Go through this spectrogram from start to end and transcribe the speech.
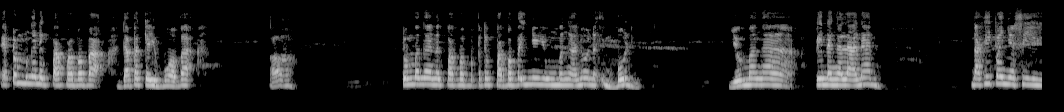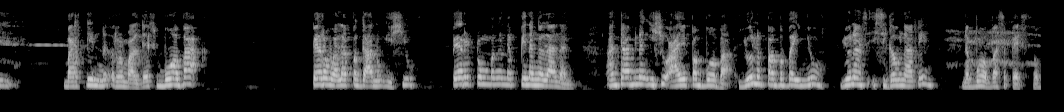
Itong mga nagpapababa, dapat kayo bumaba. Oo. Itong mga nagpapababa, itong pababain nyo yung mga ano, na involved. Yung mga pinangalanan. Nakita nyo si Martin Romualdez, bumaba. Pero wala pang ganong issue. Pero itong mga na pinangalanan, ang dami ng issue, ayaw pang bumaba. Yun ang pababain nyo. Yun ang isigaw natin na bumaba sa pesto.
